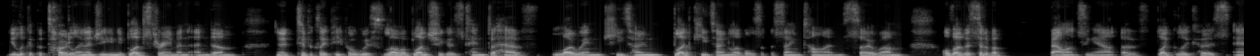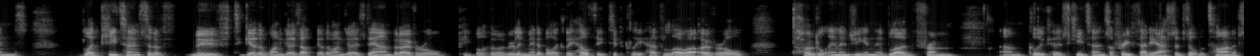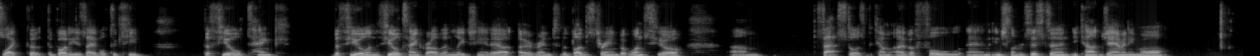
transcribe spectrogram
you look at the total energy in your bloodstream and and um, you know typically people with lower blood sugars tend to have low end ketone blood ketone levels at the same time. So um, although there's sort of a balancing out of blood glucose and blood ketones sort of move together one goes up the other one goes down but overall people who are really metabolically healthy typically have lower overall total energy in their blood from um, glucose, ketones, or free fatty acids all the time. It's like the, the body is able to keep the fuel tank, the fuel in the fuel tank rather than leaching it out over into the bloodstream. But once your um, fat stores become over full and insulin resistant, you can't jam any more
